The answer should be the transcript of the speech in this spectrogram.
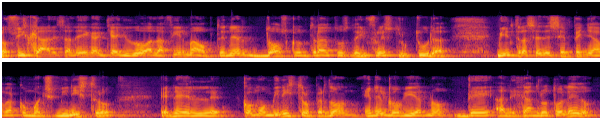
Los fiscales alegan que ayudó a la firma a obtener dos contratos de infraestructura mientras se desempeñaba como exministro en el como ministro, perdón, en el gobierno de Alejandro Toledo.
